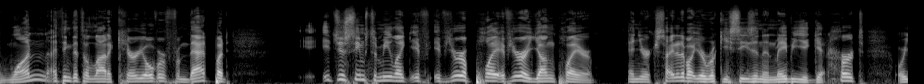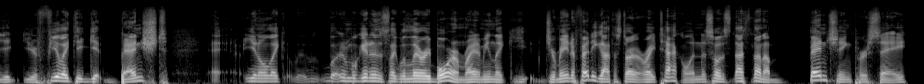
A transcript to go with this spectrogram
1. I think that's a lot of carryover from that, but it just seems to me like if, if you're a play, if you're a young player and you're excited about your rookie season and maybe you get hurt or you, you feel like you get benched, eh, you know, like, and we'll get into this like with Larry Borom, right? I mean, like he, Germain Ifedi got to start at right tackle, and so that's not a benching per se,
